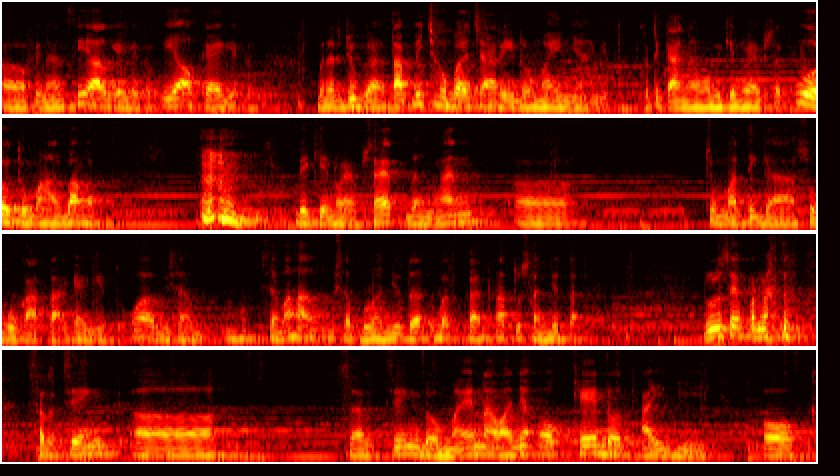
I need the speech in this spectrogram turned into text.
uh, finansial kayak gitu. Iya oke okay, gitu. Benar juga. Tapi coba cari domainnya gitu. Ketika anda mau bikin website wow itu mahal banget. Bikin website dengan uh, cuma tiga suku kata kayak gitu. Wah bisa bisa mahal. Bisa puluhan juta bahkan ratusan juta. Dulu saya pernah tuh searching uh, searching domain namanya ok.id ok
